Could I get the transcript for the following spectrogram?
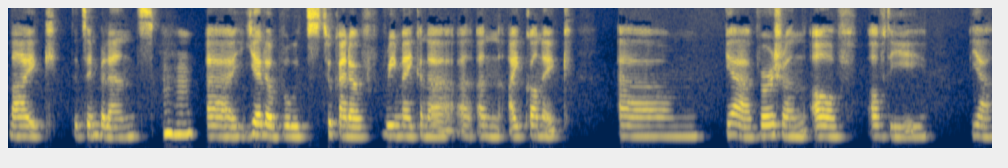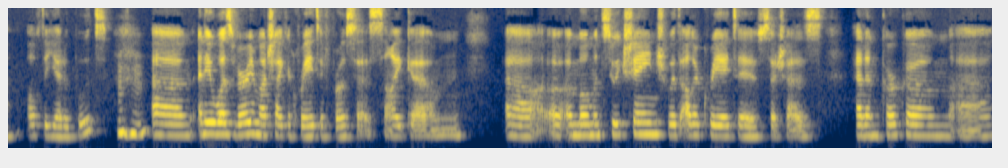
like the Timberlands mm-hmm. uh, yellow boots to kind of remake an, uh, an iconic um, yeah version of of the yeah of the yellow boots mm-hmm. um, and it was very much like a creative process like um, uh, a, a, moment to exchange with other creatives such as Helen Kirkum uh,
